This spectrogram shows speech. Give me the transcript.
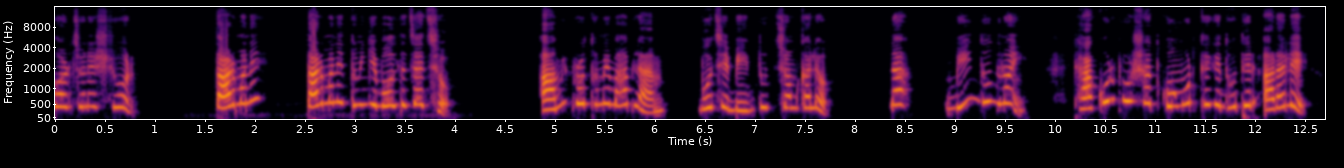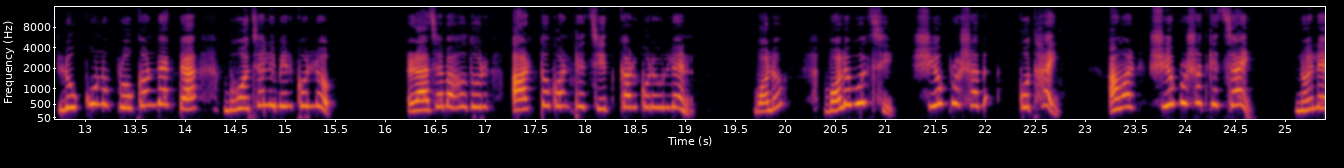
গর্জনের সুর। তার মানে তার মানে তুমি কি বলতে চাইছ? আমি প্রথমে ভাবলাম, বুঝি বিদ্যুৎ চমকালো। না, বিদ্যুৎ নয় ঠাকুর প্রসাদ কোমর থেকে ধুতির আড়ালে লুকুনো প্রকাণ্ড একটা ভোজালি বের করল। রাজা বাহাদুর আর্তকণ্ঠে চিৎকার করে উঠলেন, বলো বলো বলছি, শিবপ্রসাদ কোথায়? আমার শিবপ্রসাদকে চাই, নইলে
